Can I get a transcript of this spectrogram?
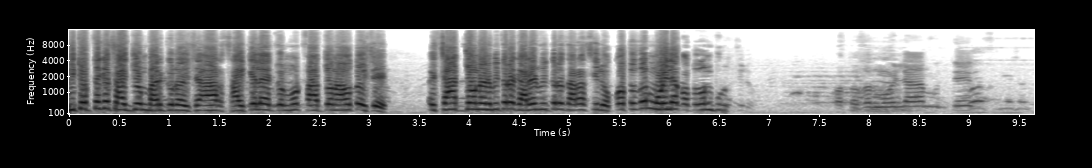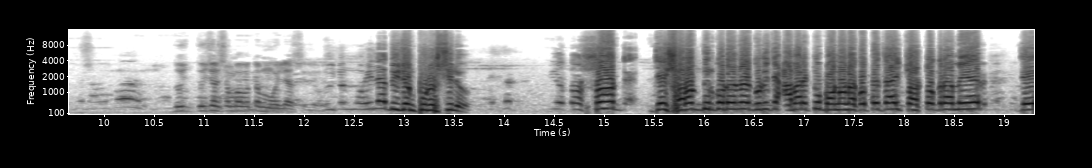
ভিতর থেকে চারজন বার করে হয়েছে আর সাইকেলে একজন মোট পাঁচজন আহত হয়েছে। এই চারজনের ভিতরে গাড়ির ভিতরে যারা ছিল কতজন মহিলা কতজন পুরুষ ছিল? কতজন মহিলা মধ্যে দুইজন সম্ভবত মহিলা ছিল। দুইজন মহিলা দুইজন পুরুষ ছিল। দর্শক, যে সড়ক দুর্ঘটনা ঘটেছে, আবার একটু বর্ণনা করতে চাই। চট্টগ্রামের যে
